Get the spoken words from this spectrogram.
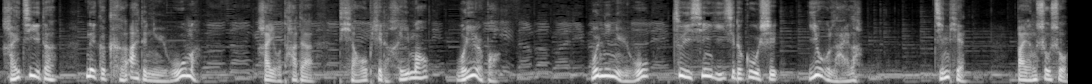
还记得那个可爱的女巫吗？还有她的调皮的黑猫威尔伯。温妮女巫最新一季的故事又来了。今天，白杨叔叔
